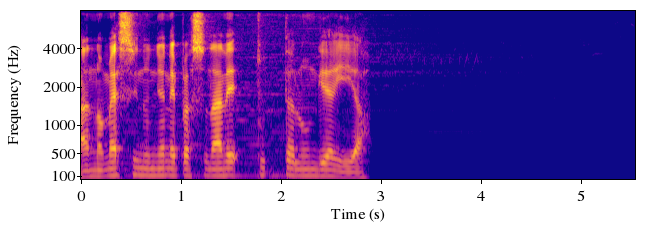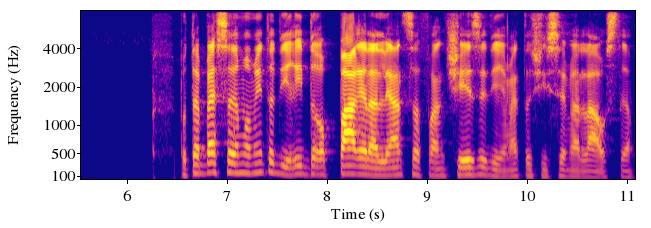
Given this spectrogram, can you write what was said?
hanno messo in unione personale tutta l'Ungheria. Potrebbe essere il momento di ridroppare l'alleanza francese e di rimetterci insieme all'Austria.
